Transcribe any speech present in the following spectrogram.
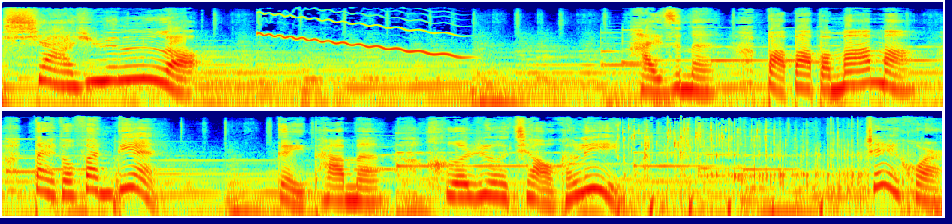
吓晕了。孩子们把爸爸妈妈带到饭店，给他们喝热巧克力。这会儿，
